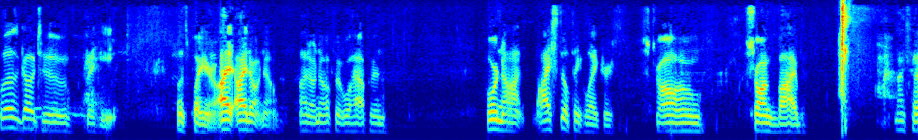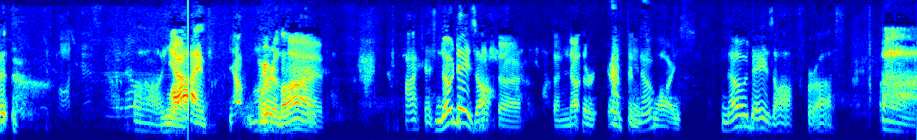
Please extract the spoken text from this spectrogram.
let's go to the Heat. Let's play here. I, I don't know. I don't know if it will happen or not. I still think Lakers. Strong, strong vibe. Nice hit. Oh, Yeah. live. Yep, We're live Podcast. No days off. uh, another effing slice. No days off for us.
